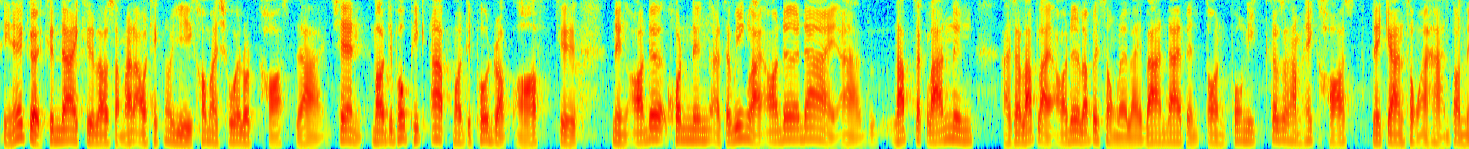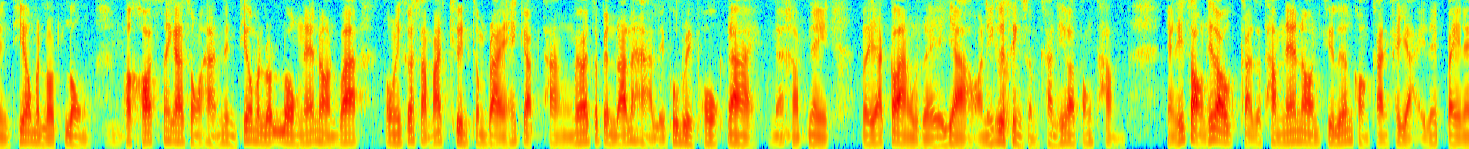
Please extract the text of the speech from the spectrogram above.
สิ่งที่เกิดขึ้นได้คือเราสามารถเอาเทคโนโลยีเข้ามาช่วยลด cost ได้ เช่น multiple pick up multiple drop off คือ1ออเดอร์คนหนึ่งอาจจะวิ่งหลายออเดอร์ได้รับจากร้านหนึ่งอาจจะรับหลายออเดอร์แล้วไปส่งหลาย ๆ บ้านได้เป็นต้น พวกนี้ก็จะทำให้ cost ในการส่งอาหารต่อหนึ่งเที่ยวมันลดลงพอ cost ในการส่งอาหารหนึ่งเที่ยวมันลดลงแน่นอนว่า ตรงนี้ก็สามารถคืนกำไรให้กับทาง ไม่ว่าจะเป็นร้านอาหารหรือผู้บริโภคได้นะครับในระยะกลางหรือระยะยาว อันนี้คือสิ่งสำคัญที่เราต้องทำอย่างที่ 2 ที่เรากะจะทำแน่นอนคือเรื่องของการขยายในไปใน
